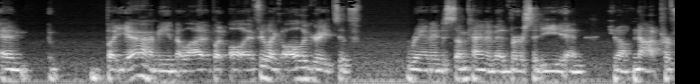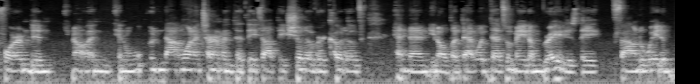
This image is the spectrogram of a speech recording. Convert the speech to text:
and but yeah, I mean a lot. But all I feel like all the greats have ran into some kind of adversity and you know not performed and you know and and not won a tournament that they thought they should have or could have. And then you know but that would that's what made them great is they found a way to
